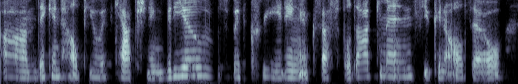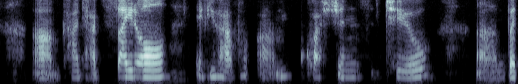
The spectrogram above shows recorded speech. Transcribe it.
Um, they can help you with captioning videos, with creating accessible documents. You can also um, contact CITL if you have um, questions too. Um, but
